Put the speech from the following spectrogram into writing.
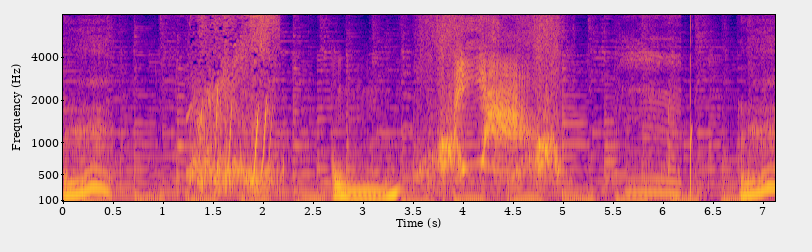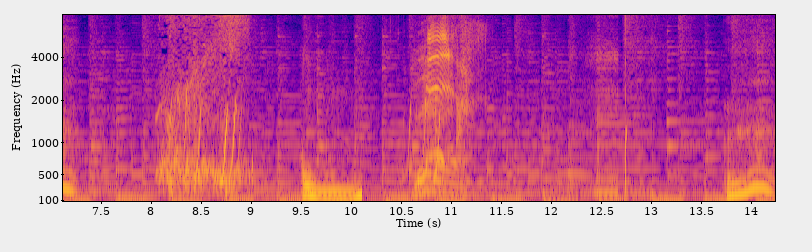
Yeah! Mm.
